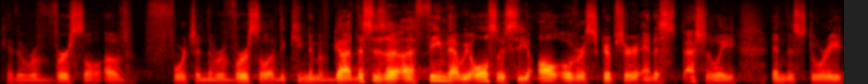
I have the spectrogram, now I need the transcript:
Okay, the reversal of fortune, the reversal of the kingdom of God. This is a, a, theme that we also see all over Scripture and especially in the story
